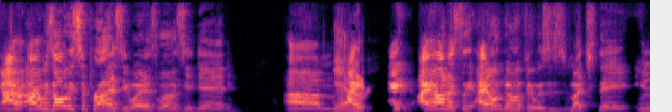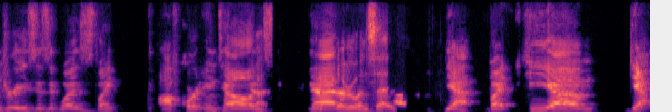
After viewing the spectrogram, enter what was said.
I, I was always surprised he went as low as he did. Um, Yeah. I, I, I honestly, I don't know if it was as much the injuries as it was like off court intel and Yeah. stuff like that's that. what everyone says. Yeah, but he, um, yeah,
